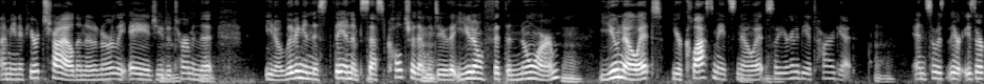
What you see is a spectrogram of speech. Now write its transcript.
I mean, if you're a child and at an early age you mm-hmm. determine mm-hmm. that, you know, living in this thin, obsessed culture that we mm-hmm. do, that you don't fit the norm, you know it, your classmates know it, so you're going to be a target. And so, is there is there a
